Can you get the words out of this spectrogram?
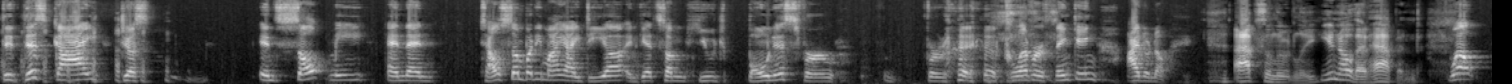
did this guy just insult me and then tell somebody my idea and get some huge bonus for for clever thinking? I don't know. Absolutely. You know that happened. Well,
